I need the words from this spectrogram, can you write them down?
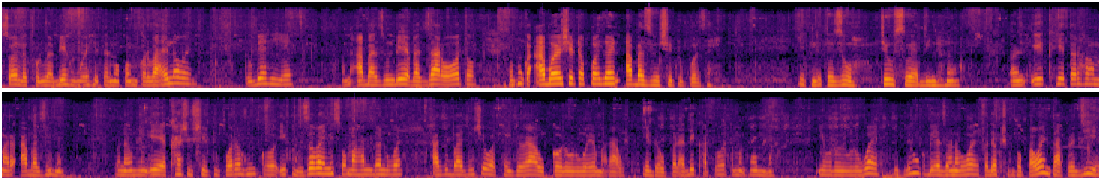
સોયલો થોડી વાર બેહવું હોય, ખેતરમાં કામ કરવા આવેલો હોય તો બેહીએ. અને આ બાજુ બે બાજુ ઝારો હતો. પણ શું કે આ બાજુ શેટ ઉપર જાય ને આ બાજુ શેટ ઉપર જાય. એટલે તો જો જેવું સોયાબીન હ. અને એક ખેતર હ મારા આ બાજુનું. પણ હું એ ખાસું શેટ ઉપર હું એકલું જવાય નહીં સોમાહાન હોય. આજુબાજુ કેવો થઈ જાય, આવું કરોડ હોય અમારે આવું. હેડા ઉપર. આ દેખાતો હોય તમને હોમમાં. એવડું એવડું હોય. એટલે શું કે બે જણા હોય કે દક્ષિણ પપ્પા હોય ને તો આપણે જઈએ.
